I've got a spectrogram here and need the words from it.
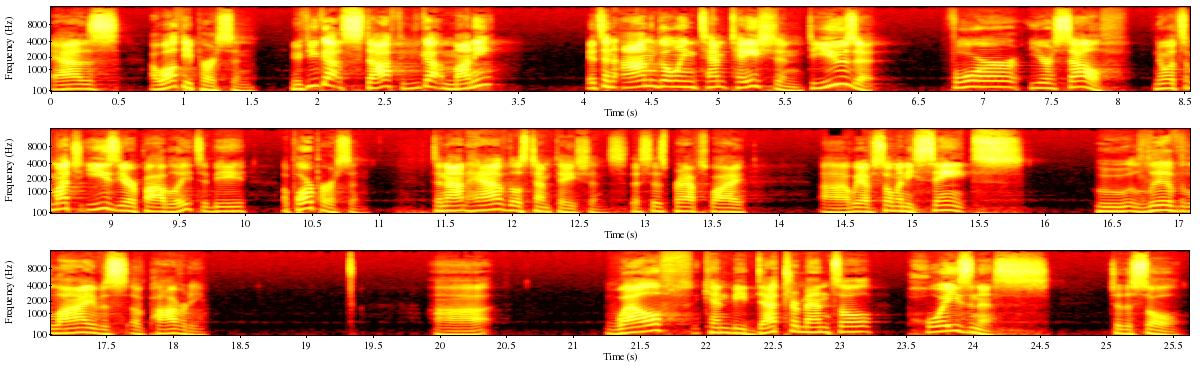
as a wealthy person. If you've got stuff, if you've got money, it's an ongoing temptation to use it for yourself. You know, it's much easier probably to be a poor person to not have those temptations. This is perhaps why uh, we have so many saints who lived lives of poverty. Uh, wealth can be detrimental, poisonous to the soul.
